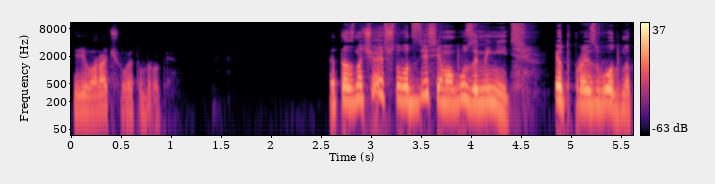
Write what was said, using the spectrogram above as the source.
переворачиваю эту дробь. Это означает, что вот здесь я могу заменить эту производную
